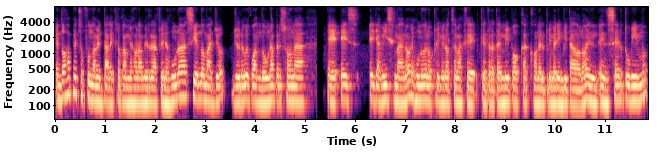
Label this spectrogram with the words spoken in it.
en dos aspectos fundamentales creo que han mejorado mis relaciones. Una, siendo más yo. Yo creo que cuando una persona eh, es ella misma, ¿no? Es uno de los primeros temas que, que traté en mi podcast con el primer invitado, ¿no? En, ser tú mismo,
